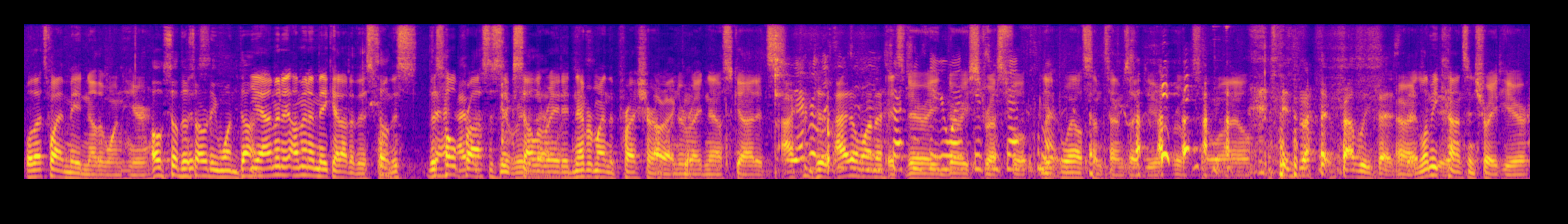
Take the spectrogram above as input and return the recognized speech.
Well, that's why I made another one here. Oh, so there's already one done. Yeah, I'm gonna I'm gonna make it out of this So one. This this I- whole I process is get rid of that accelerated. Never mind the pressure All I'm right, under good. right now, Scott. It's I you can ever just- listen I don't wanna- it's very very wife gives you, Jeff? stressful. Yeah, well, sometimes I do every once in a while. it's probably best. All right, let me concentrate here.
